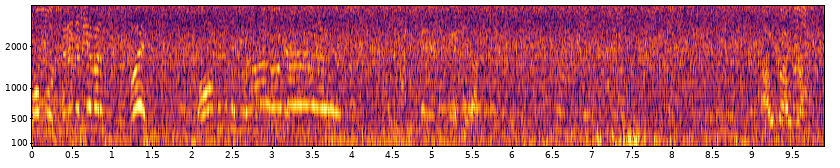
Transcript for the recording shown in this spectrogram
Ojo, se le salía para... ¡Oye! ¡Ojo, se le salía! Ahí se va. Auga, auga.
